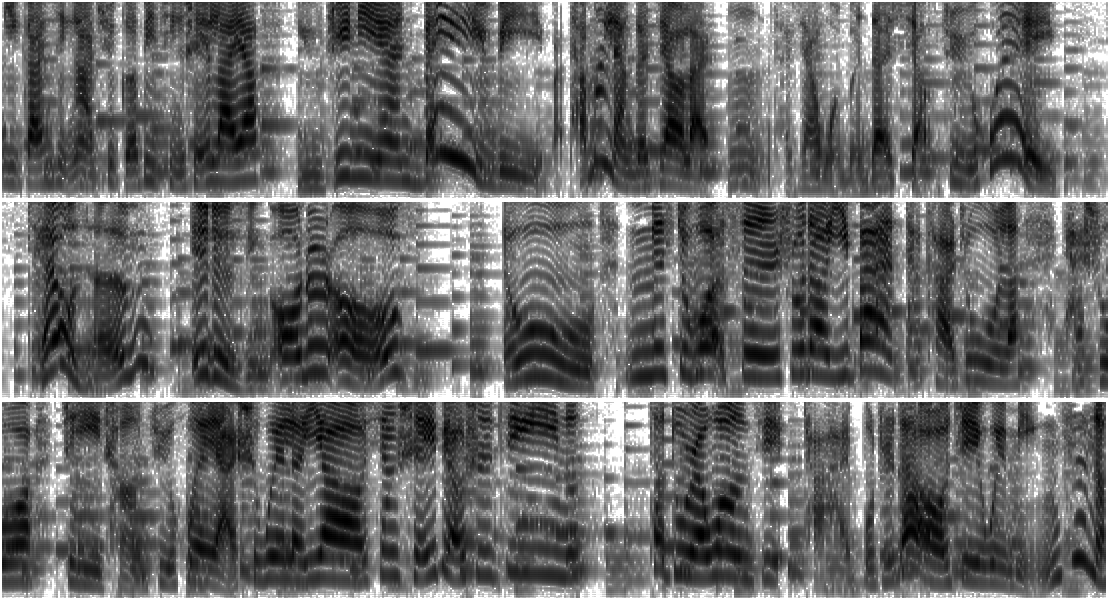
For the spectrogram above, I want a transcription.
你赶紧啊去隔壁请谁来呀？Eugenia and Baby，把他们两个叫来，嗯，参加我们的小聚会。Tell them it is in honor of 哦，Mr. Watson 说到一半，他卡住了。他说：“这场聚会呀、啊，是为了要向谁表示敬意呢？”他突然忘记，他还不知道这位名字呢。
